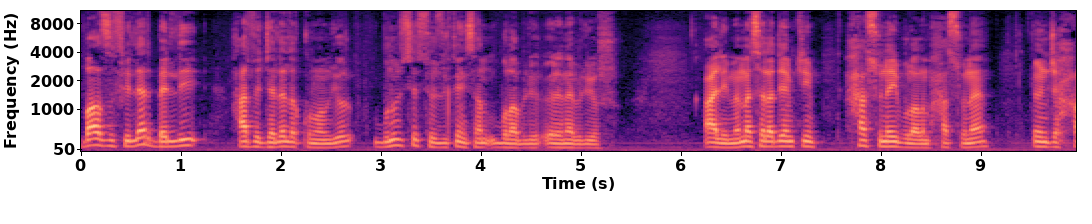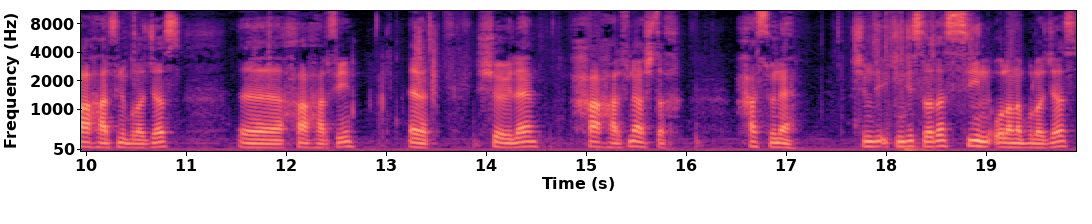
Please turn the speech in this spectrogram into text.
Bazı fiiller belli harfi cellerle kullanılıyor. Bunu ise sözlükte insan bulabiliyor, öğrenebiliyor. Alime. Mesela diyelim ki hasune'yi bulalım. Hasune. Önce ha harfini bulacağız. Ee, ha harfi. Evet. Şöyle ha harfini açtık. Hasune. Şimdi ikinci sırada sin olanı bulacağız.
